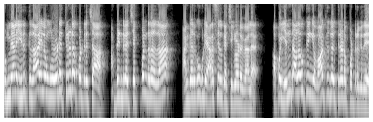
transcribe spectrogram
உண்மையில இருக்குதா? இல்ல உங்களோட திருடப்பட்டுருச்சா? அப்படின்ற செக் பண்றதுதான் அங்க இருக்கக்கூடிய அரசியல் கட்சிகளோட வேலை. அப்ப எந்த அளவுக்கு இங்க வாக்குகள் திருடப்பட்டிருக்குது?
